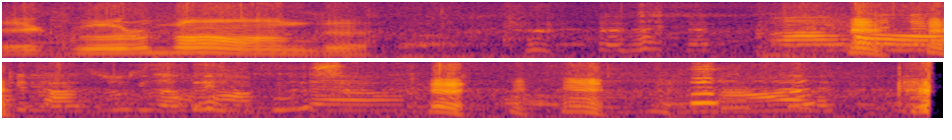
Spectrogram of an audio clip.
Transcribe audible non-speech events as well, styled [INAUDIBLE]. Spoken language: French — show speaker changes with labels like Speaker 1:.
Speaker 1: Les gourmandes. [LAUGHS]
